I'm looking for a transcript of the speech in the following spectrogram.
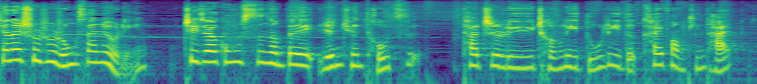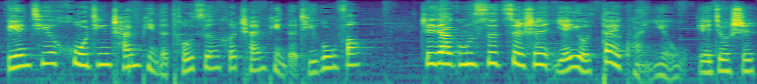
先来说说融三六零这家公司呢，被人权投资，它致力于成立独立的开放平台，连接互金产品的投资人和产品的提供方。这家公司自身也有贷款业务，也就是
